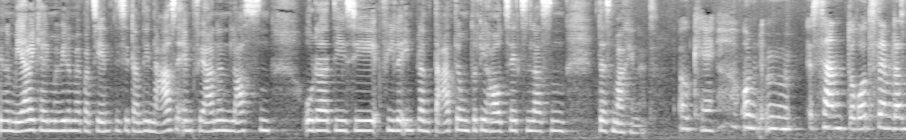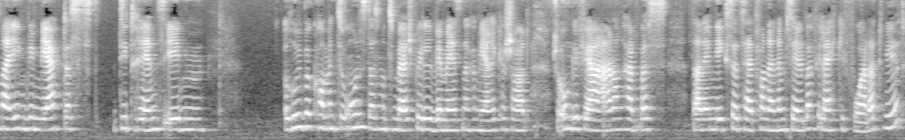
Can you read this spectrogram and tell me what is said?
in Amerika immer wieder mal Patienten, die sich dann die Nase entfernen lassen oder die sie viele Implantate unter die Haut setzen lassen. Das mache ich nicht. Okay. Und ähm, sind trotzdem, dass man irgendwie merkt, dass die Trends eben rüberkommen zu uns, dass man zum Beispiel, wenn man jetzt nach Amerika schaut, schon ungefähr eine Ahnung hat, was dann in nächster Zeit von einem selber vielleicht gefordert wird?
